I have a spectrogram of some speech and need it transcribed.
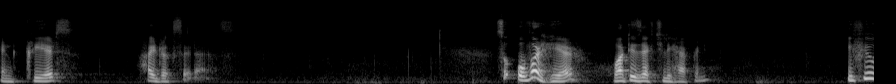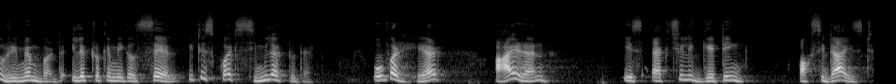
and creates hydroxide ions. So, over here what is actually happening? If you remember the electrochemical cell, it is quite similar to that. Over here iron is actually getting oxidized.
